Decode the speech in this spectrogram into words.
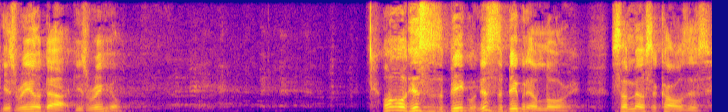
It's real, Doc. It's real. Oh, this is a big one. This is a big one, Lord. Something else that causes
